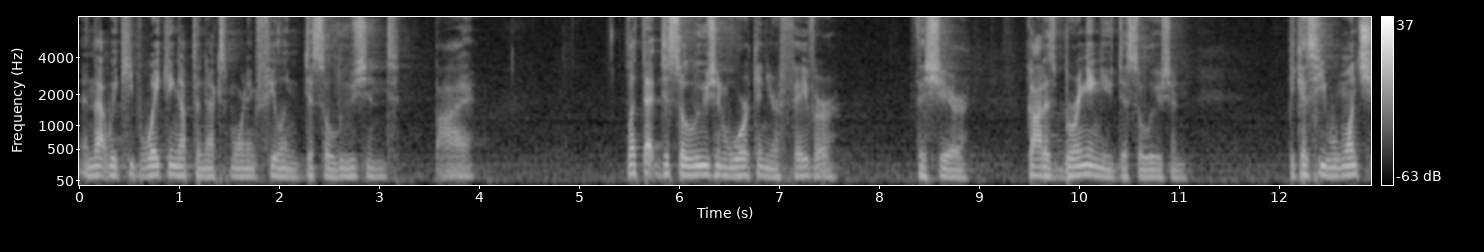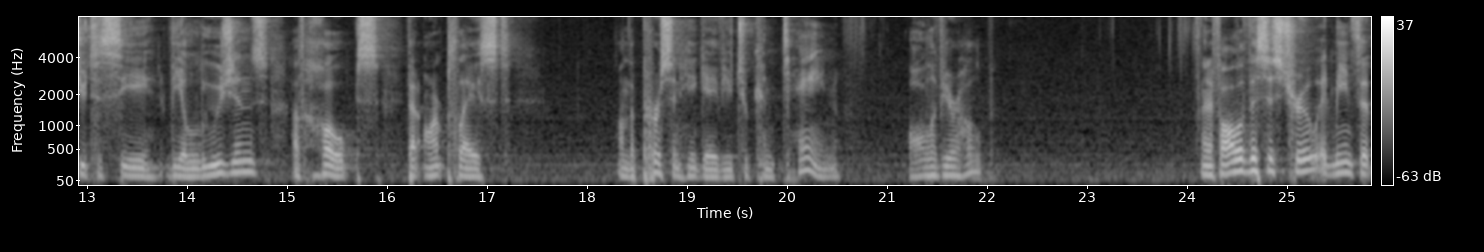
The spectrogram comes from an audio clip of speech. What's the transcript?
and that we keep waking up the next morning feeling disillusioned by. Let that disillusion work in your favor this year. God is bringing you disillusion because He wants you to see the illusions of hopes that aren't placed on the person He gave you to contain all of your hope. And if all of this is true, it means that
